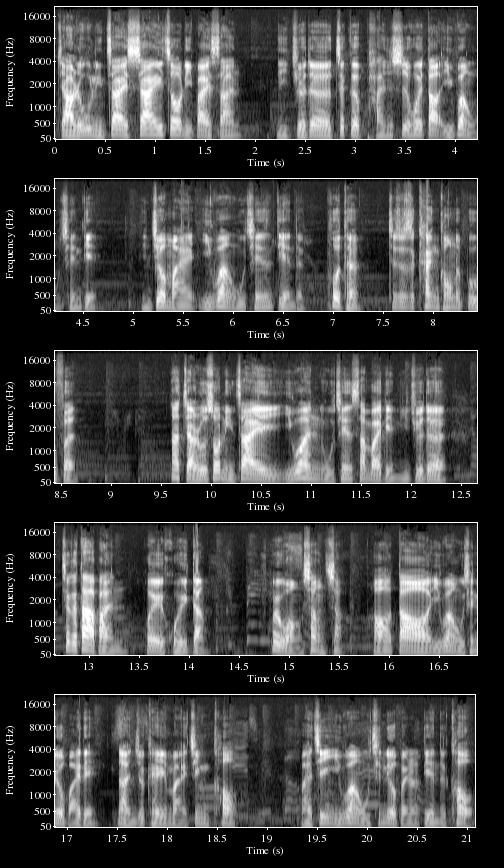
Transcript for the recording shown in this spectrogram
假如你在下一周礼拜三，你觉得这个盘势会到一万五千点，你就买一万五千点的 put，这就是看空的部分。那假如说你在一万五千三百点，你觉得这个大盘会回档，会往上涨，好，到一万五千六百点，那你就可以买进 call，买进一万五千六百点的 call，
